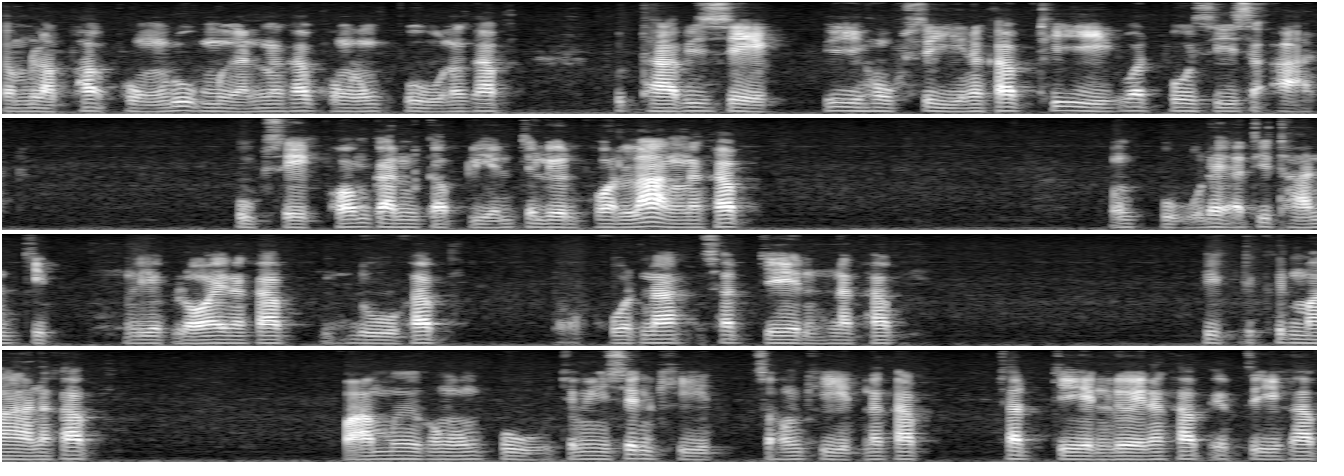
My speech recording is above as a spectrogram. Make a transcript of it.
สำหรับพระผงรูปเหมือนนะครับของหลวงปู่นะครับ พุทธาพิเศษกปี64นะครับที่วัดโพสีสะอาดปลูกเสกพร้อมกันกับเหรียญเจริญพรล่างนะครับหลวงปู่ได้อธิษฐานจิตเรียบร้อยนะครับ ดูครับต่อโคตรนะชัดเจนนะครับพลิกขึ้นมานะครับขวามือของหลวงปู่จะมีเส้นขีด 2 ขีดนะครับ ชัดเจนเลยนะครับ FC ครับ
